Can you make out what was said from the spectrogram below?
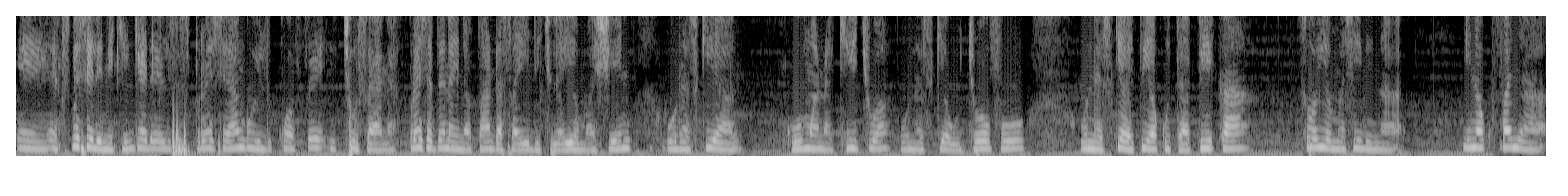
eh, especially nikiingia dialysis pressure yangu ilikuwa fe- juu sana pressure tena inapanda zaidi juu ya hiyo mashine unasikia kuumwa na kichwa unasikia uchofu unasikia pia kutapika so hiyo mashini ina inakufanya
